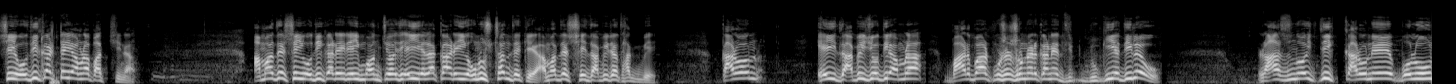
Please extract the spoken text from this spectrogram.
সেই অধিকারটাই আমরা পাচ্ছি না। আমাদের সেই অধিকারের এই মঞ্চ এই এলাকার এই অনুষ্ঠান থেকে আমাদের সেই দাবিটা থাকবে। কারণ এই দাবি যদি আমরা বারবার প্রশাসনের কানে ঢুকিয়ে দিলেও রাজনৈতিক কারণে বলুন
